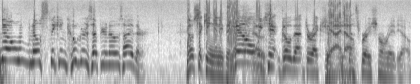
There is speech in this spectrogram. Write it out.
No, no sticking cougars up your nose either. No sticking anything up Bill, their we can't go that direction. Yeah, I know. Inspirational radio.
